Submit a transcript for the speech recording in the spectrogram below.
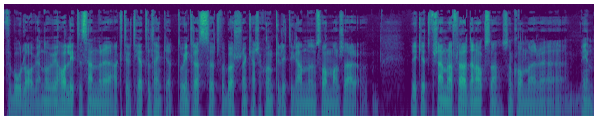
för bolagen och vi har lite sämre aktivitet helt enkelt. Och intresset för börsen kanske sjunker lite grann under sommaren så här. Vilket försämrar flödena också som kommer in.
